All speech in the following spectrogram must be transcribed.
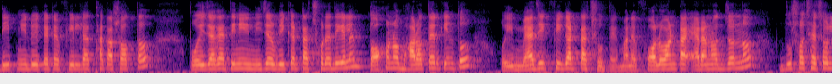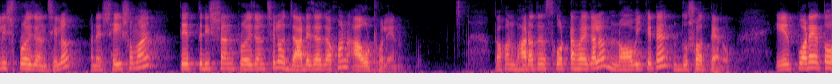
ডিপ মিড উইকেটে ফিল্ডার থাকা সত্ত্বেও, তো ওই জায়গায় তিনি নিজের উইকেটটা ছড়ে দিয়ে গেলেন, তখনও ভারতের কিন্তু ওই ম্যাজিক ফিগারটা ছুতে মানে ফলোয়ানটা এড়ানোর জন্য দুশো ছেচল্লিশ প্রয়োজন ছিল মানে সেই সময় তেত্রিশ রান প্রয়োজন ছিল, জাডেজা যখন আউট হলেন। তখন ভারতের স্কোরটা হয়ে গেল ন উইকেটে দুশো তেরো। এরপরে তো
